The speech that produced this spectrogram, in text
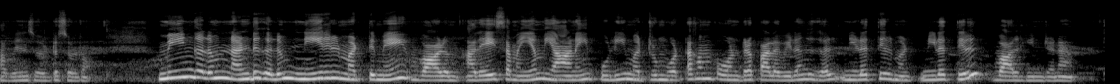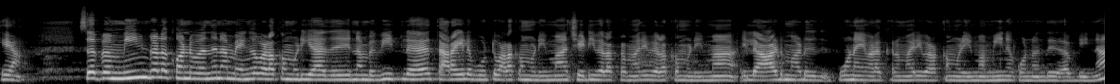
அப்படின்னு சொல்லிட்டு சொல்கிறோம் மீன்களும் நண்டுகளும் நீரில் மட்டுமே வாழும். அதே சமயம் யானை புலி மற்றும் ஒட்டகம் போன்ற பல விலங்குகள் நிலத்தில் மட் நிலத்தில் வாழ்கின்றன. ஓகேயா ஸோ இப்போ மீன்களை கொண்டு வந்து நம்ம எங்கே வளர்க்க முடியாது? நம்ம வீட்டில் தரையில் போட்டு வளர்க்க முடியுமா? செடி வளர்க்குற மாதிரி வளர்க்க முடியுமா? இல்லை ஆடு மாடு பூனை வளர்க்குற மாதிரி வளர்க்க முடியுமா? மீனை கொண்டு வந்து அப்படின்னா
